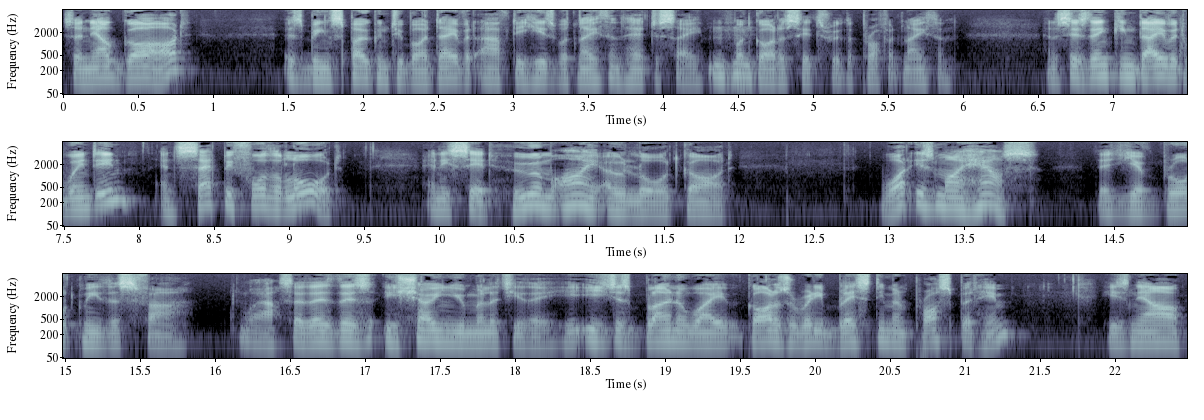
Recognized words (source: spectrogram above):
So now God is being spoken to by David after he hears what Nathan had to say, mm-hmm. what God has said through the prophet Nathan. And it says, Then King David went in and sat before the Lord. And he said, Who am I, O Lord God? What is my house that you've brought me this far? Wow. So there's, there's, he's showing humility there. He, he's just blown away. God has already blessed him and prospered him. He's now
